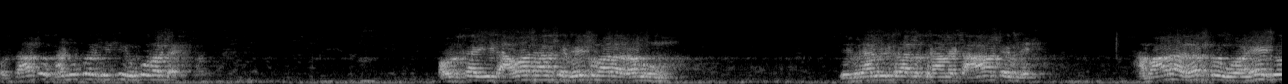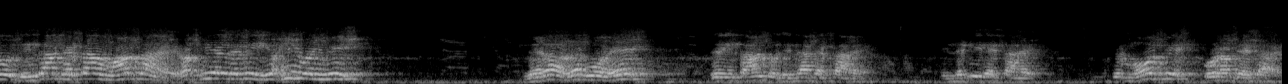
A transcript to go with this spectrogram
और सातों खंडों पर जिसकी हुकूमत है। और उसका ये दावा था कि मैं तुम्हारा रब हूँ। इब्राहिम ने कहा कि हमारा रब तो वो है जो ज़िंदा करता है मारता है। रफियल लगी यही वही मेरा रब वो है जो इंसान को ज़िंदा करता है, ज़िंदगी देता है, फिर मौत भी वो रब देता है।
